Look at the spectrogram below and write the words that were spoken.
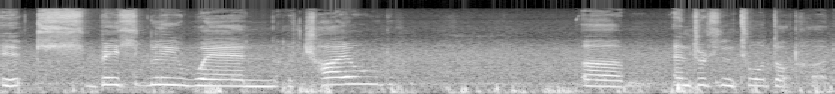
it's basically when a child um, enters into adulthood.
